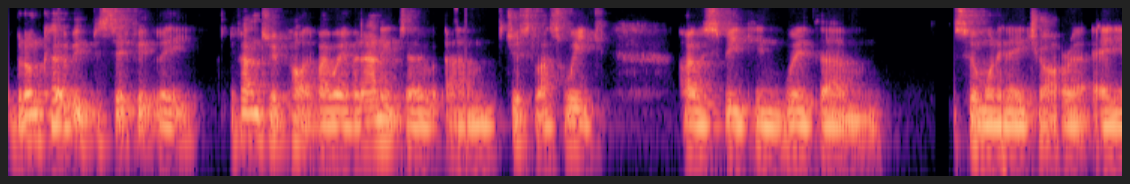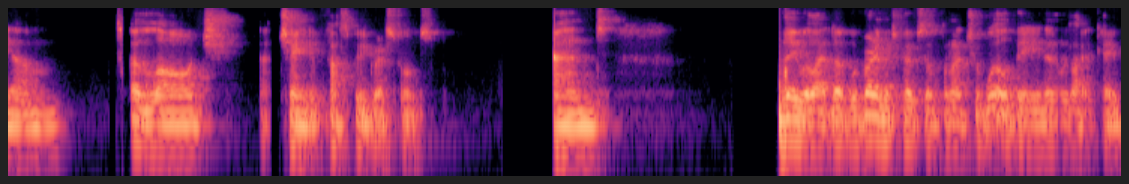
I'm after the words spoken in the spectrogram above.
But on COVID specifically, if I answer it partly by way of an anecdote, um, just last week I was speaking with um, someone in HR at a um, a large chain of fast food restaurants, and they were like, "Look, we're very much focused on financial well-being," and we're like, "Okay,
